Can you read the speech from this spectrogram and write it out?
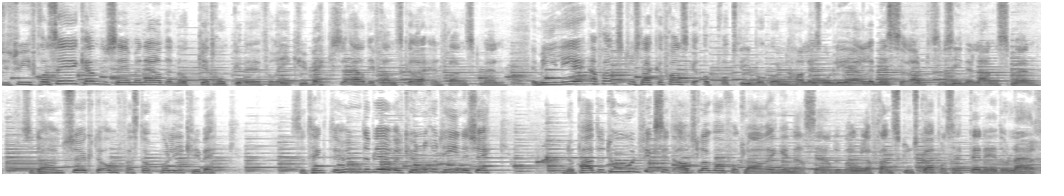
Je suis français, kan du se, men er det nok? Jeg tror ikke det, for i Quebec så er de franskere enn franskmenn. Emilie er fransk, hun snakker fransk, er oppvokst i Bourgogne, har lest Molière Le Miserable som sine landsmenn. Så da hun søkte om fast opphold i Quebec, så tenkte hun det blir vel kun rutinesjekk. Når padde to hun fikk sitt avslag og forklaringen er ser du mangler franskkunnskaper, sett deg ned og lær.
